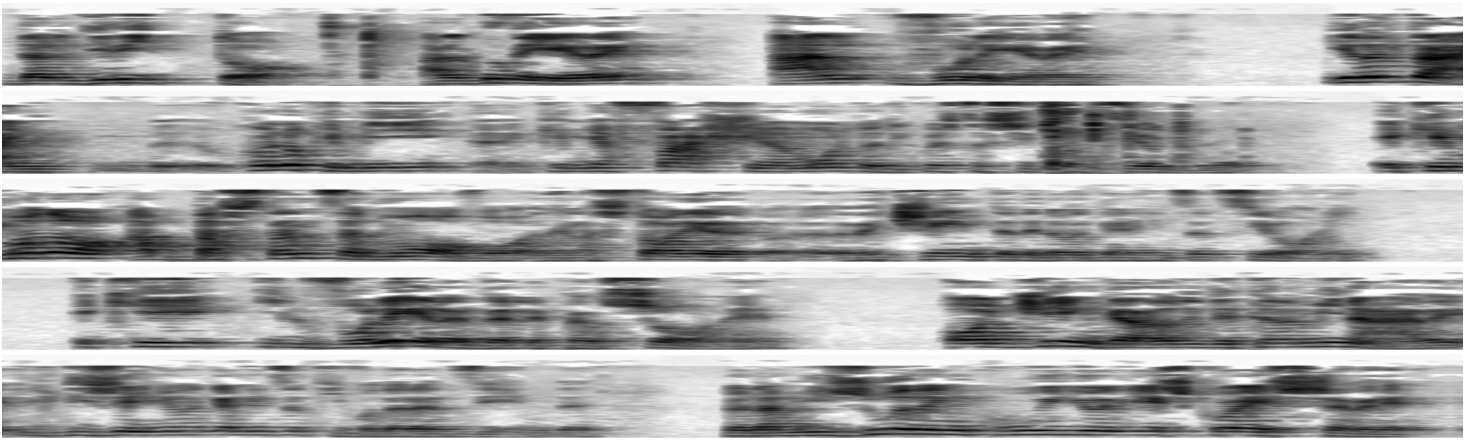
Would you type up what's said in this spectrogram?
dal diritto al dovere al volere. In realtà quello che mi, che mi affascina molto di questa situazione è che in modo abbastanza nuovo nella storia recente delle organizzazioni è che il volere delle persone oggi è in grado di determinare il disegno organizzativo delle aziende. Per la misura in cui io riesco a essere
